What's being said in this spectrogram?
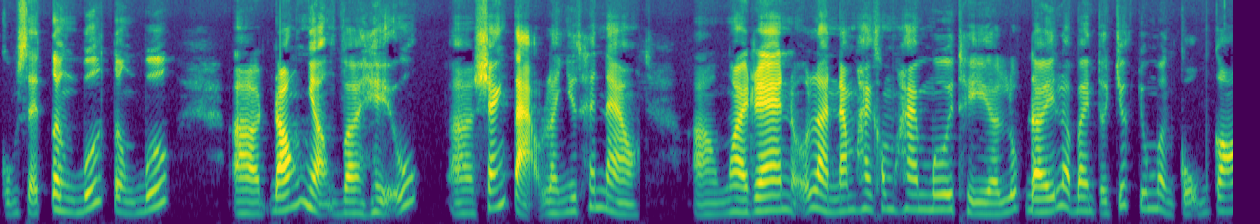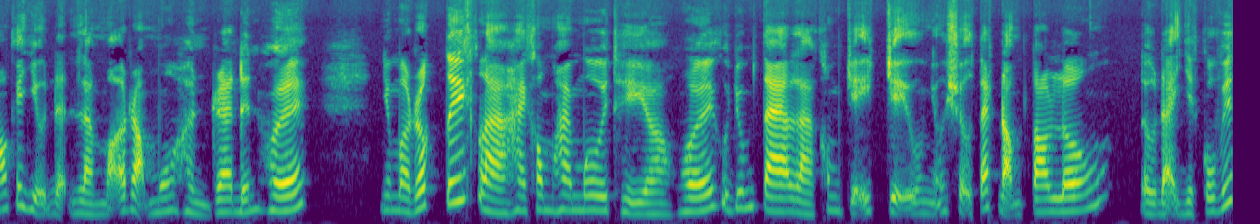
cũng sẽ từng bước từng bước uh, đón nhận và hiểu Ờ, sáng tạo là như thế nào. À, ngoài ra nữa là năm 2020 thì à, lúc đấy là ban tổ chức chúng mình cũng có cái dự định là mở rộng mô hình ra đến Huế. Nhưng mà rất tiếc là 2020 thì à, Huế của chúng ta là không chỉ chịu những sự tác động to lớn từ đại dịch Covid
